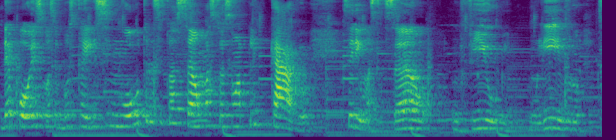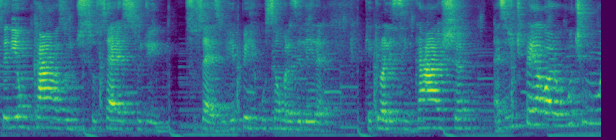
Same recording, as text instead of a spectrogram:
Depois você busca isso em outra situação, uma situação aplicável. Seria uma ficção, um filme, um livro, seria um caso de sucesso, de sucesso e repercussão brasileira, que aquilo ali se encaixa. Se a gente pegar agora o último,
